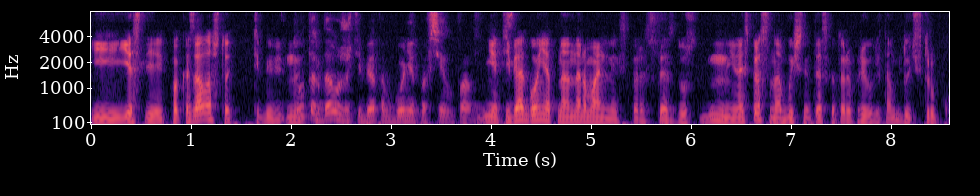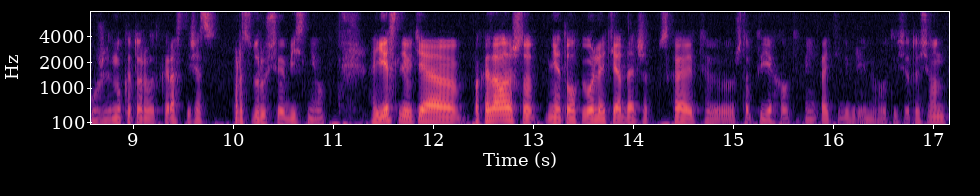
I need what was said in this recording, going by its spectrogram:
и если показало, что тебе, Ну, ну, тогда уже тебя там гонят по всем по... Нет, тебя гонят на нормальный экспресс-тест. Ну, не на экспресс, а на обычный тест, который привыкли там дуть в трубку уже. Ну, который вот как раз ты сейчас процедуру все объяснил. А если у тебя показалось, что нет алкоголя, тебя дальше отпускают, чтобы ты ехал, типа, не тратили время. Вот и все. То есть он,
